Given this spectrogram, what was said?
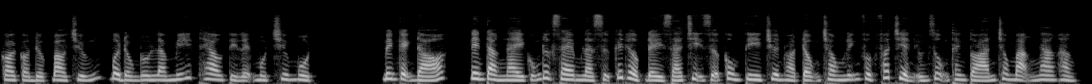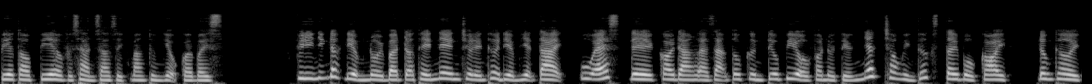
coin còn được bảo chứng bởi đồng đô la Mỹ theo tỷ lệ 1 chia 1. Bên cạnh đó, nền tảng này cũng được xem là sự kết hợp đầy giá trị giữa công ty chuyên hoạt động trong lĩnh vực phát triển ứng dụng thanh toán trong mạng ngang hàng peer-to-peer với sàn giao dịch mang thương hiệu Coinbase. Vì những đặc điểm nổi bật đó thế nên cho đến thời điểm hiện tại, USD Coin đang là dạng token tiêu biểu và nổi tiếng nhất trong hình thức stablecoin, đồng thời,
